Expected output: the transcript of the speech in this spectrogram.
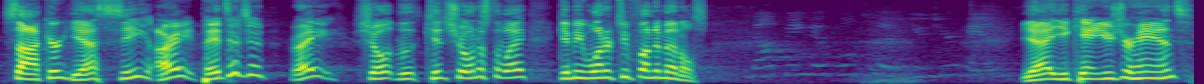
Soccer. Yes. See, all right. Pay attention. Right? Show the kids showing us the way. Give me one or two fundamentals. Yeah, you can't use your hands.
